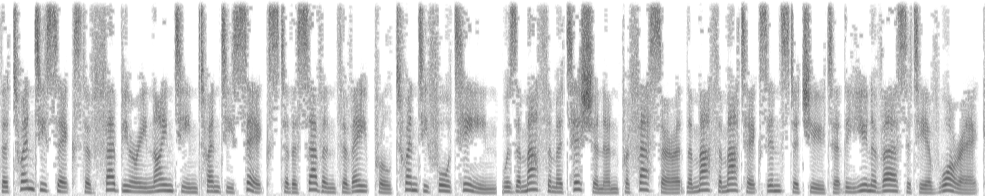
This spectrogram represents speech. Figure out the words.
the 26th of February 1926 to the 7th of April 2014 was a mathematician and professor at the Mathematics Institute at the University of Warwick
